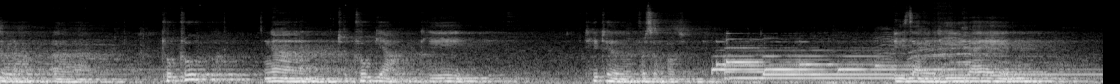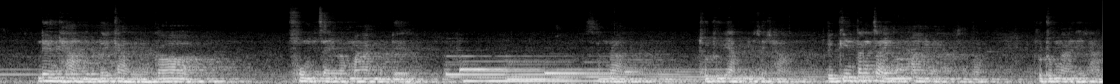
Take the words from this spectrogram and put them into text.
สำหรับทุกๆงานทุกๆอย่างที่ที่เธอประสบความสำเร็จดีใจที่ได้เดินทางมาด้วยกันแล้วก็ภูมิใจมากๆเหมือนเดิมสำหรับทุกๆอย่างที่เธอทำ บิวกินตั้งใจมากๆเลยครับสำหรับทุกๆงานที่ทำ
